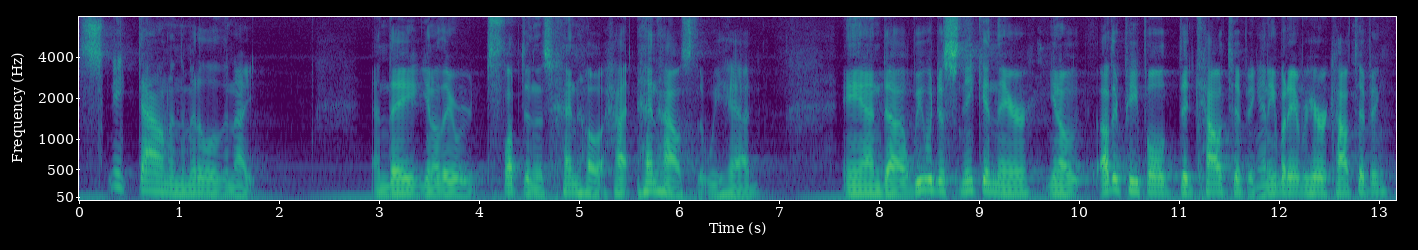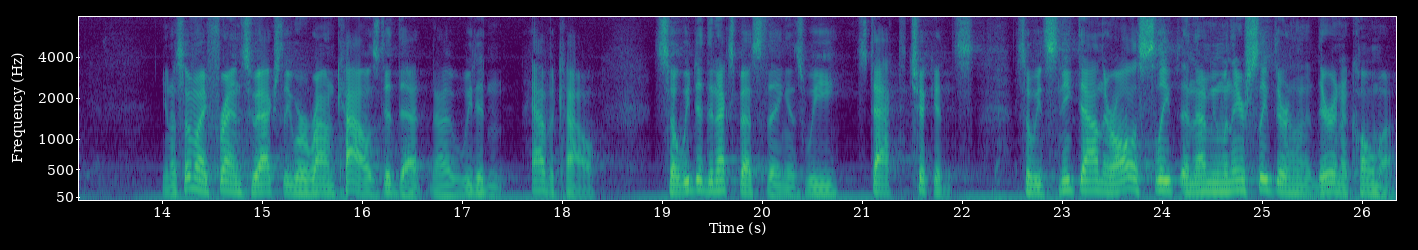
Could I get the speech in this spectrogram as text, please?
sneak down in the middle of the night. And they, you know, they were slept in this hen, ho- hen house that we had. And uh, we would just sneak in there. You know, other people did cow tipping. Anybody ever hear of cow tipping? You know, some of my friends who actually were around cows did that. Uh, we didn't have a cow. So we did the next best thing is we stacked chickens. So we'd sneak down, they're all asleep, and I mean, when they're asleep, they're, they're in a coma.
